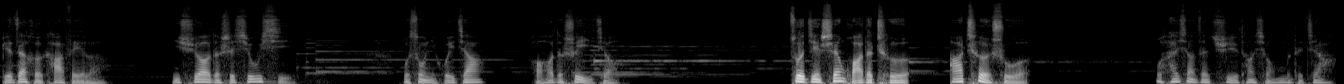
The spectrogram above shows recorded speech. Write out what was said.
别再喝咖啡了，你需要的是休息。我送你回家，好好的睡一觉。坐进申华的车，阿彻说：“我还想再去一趟小木的家，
